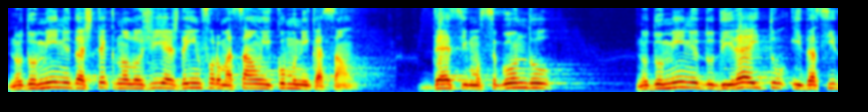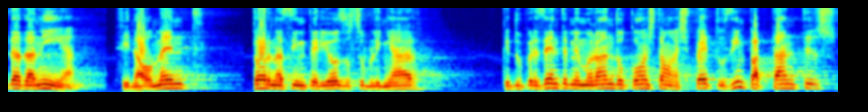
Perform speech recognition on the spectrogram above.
no domínio das tecnologias de informação e comunicação. Décimo segundo, no domínio do direito e da cidadania. Finalmente, torna-se imperioso sublinhar que do presente memorando constam aspectos impactantes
